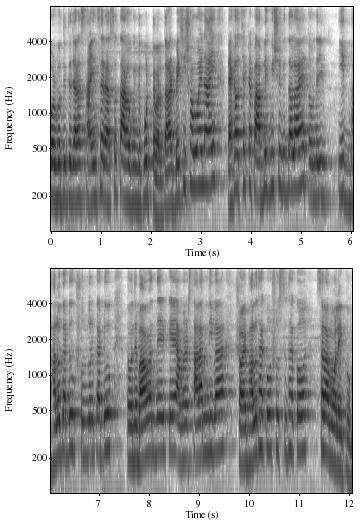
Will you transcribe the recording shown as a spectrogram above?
পরবর্তীতে যারা সায়েন্সের আসো তারাও কিন্তু পড়তে পারো। তার বেশি সময় নাই, দেখা হচ্ছে একটা পাবলিক বিশ্ববিদ্যালয়, তোমাদের ঈদ ভালো কাটুক, সুন্দর কাটুক, তোমাদের বাবা মাদেরকে আমার সালাম দিবা। সবাই ভালো থাকো, সুস্থ থাকো। সালামু আলাইকুম।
